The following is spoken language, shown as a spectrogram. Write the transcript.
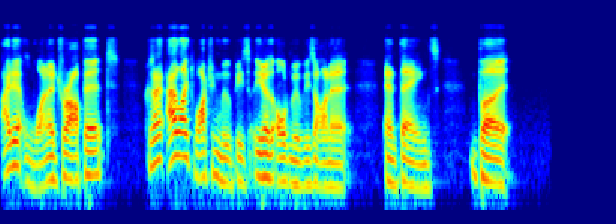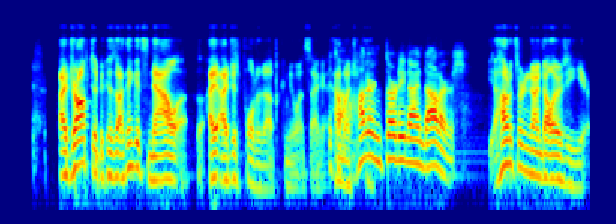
I didn't want to drop it because I, I liked watching movies, you know, the old movies on it and things, but I dropped it because I think it's now. I, I just pulled it up. Give me one second. It's How much? hundred and thirty nine dollars. One hundred thirty nine dollars a year.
